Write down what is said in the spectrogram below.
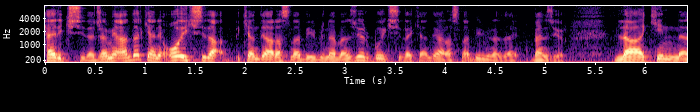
Her ikisi de cemiyen derken yani o ikisi de kendi arasında birbirine benziyor. Bu ikisi de kendi arasında birbirine de benziyor. Lakinne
